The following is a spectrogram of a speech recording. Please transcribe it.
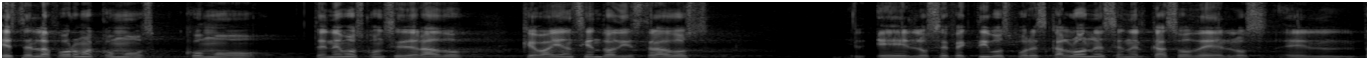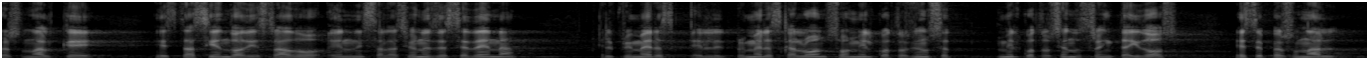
Esta es la forma como, como tenemos considerado que vayan siendo adiestrados eh, los efectivos por escalones. En el caso de los, el personal que está siendo adiestrado en instalaciones de Sedena, el primer, el primer escalón son 1.400 1432. Este personal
